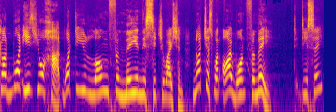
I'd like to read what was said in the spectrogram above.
God, what is your heart? What do you long for me in this situation? Not just what I want for me. D- do you see?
